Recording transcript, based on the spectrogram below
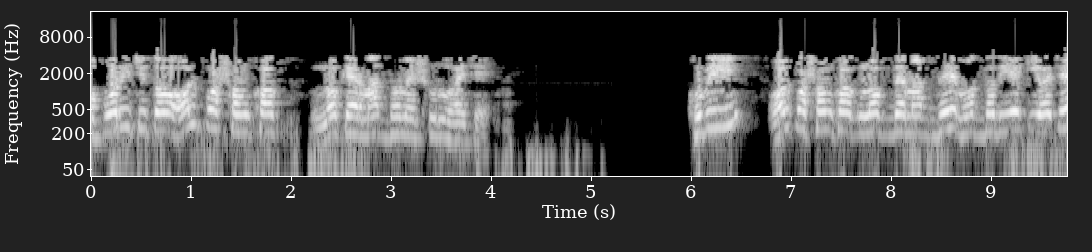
অপরিচিত অল্প সংখ্যক লোকের মাধ্যমে শুরু হয়েছে। খুবই অল্প সংখ্যক লোকদের মধ্যে, মধ্য দিয়ে কি হয়েছে?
